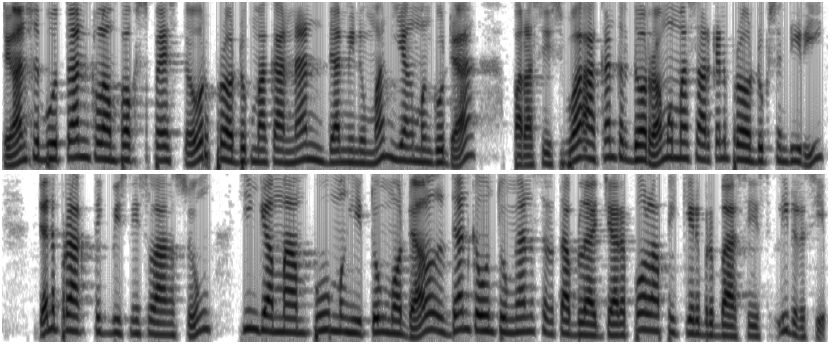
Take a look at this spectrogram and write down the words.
Dengan sebutan kelompok Space Tour produk makanan dan minuman yang menggoda, para siswa akan terdorong memasarkan produk sendiri dan praktik bisnis langsung hingga mampu menghitung modal dan keuntungan serta belajar pola pikir berbasis leadership.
